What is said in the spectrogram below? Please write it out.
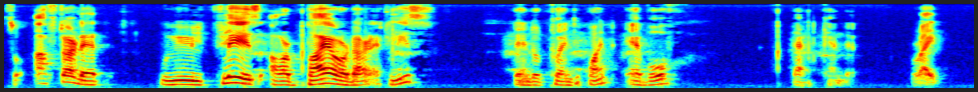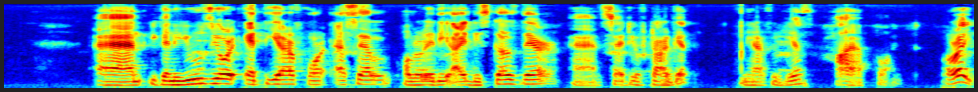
So after that we will place our buy order at least 10 to 20 point above that candle right and you can use your ATR for SL already I discussed there. And set your target. Near previous higher point. Alright.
